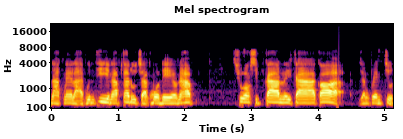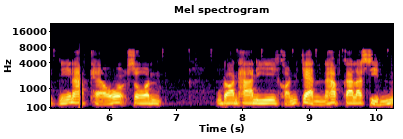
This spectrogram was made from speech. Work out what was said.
หนักในหลายพื้นที่นะครับ ถ้าดูจากโมเดลนะครับ ช่วง 19นาฬิกาก็ยังเป็นจุดนี้นะครับ แถวโซนอุดรธานี ขอนแก่นนะครับ กาฬสินธุ์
